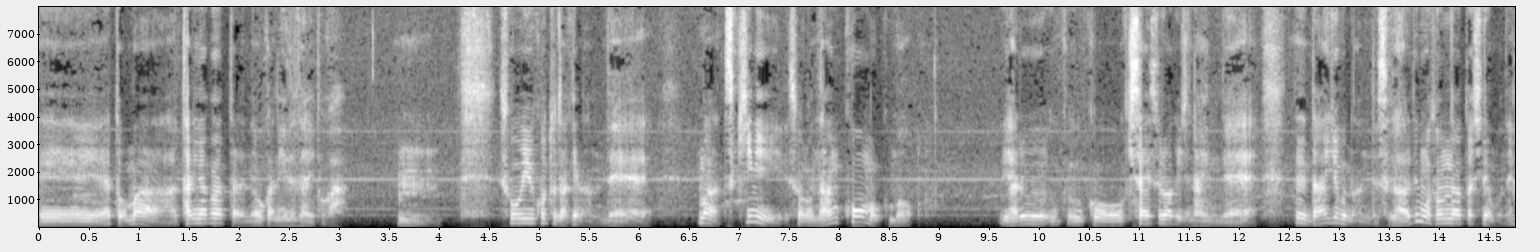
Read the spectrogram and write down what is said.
えー、あとまあ足りなくなったらねお金入れたりとか。うん。そういうことだけなんでまあ月にその何項目もやるこう記載するわけじゃないんでで大丈夫なんですがでもそんな私でもね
